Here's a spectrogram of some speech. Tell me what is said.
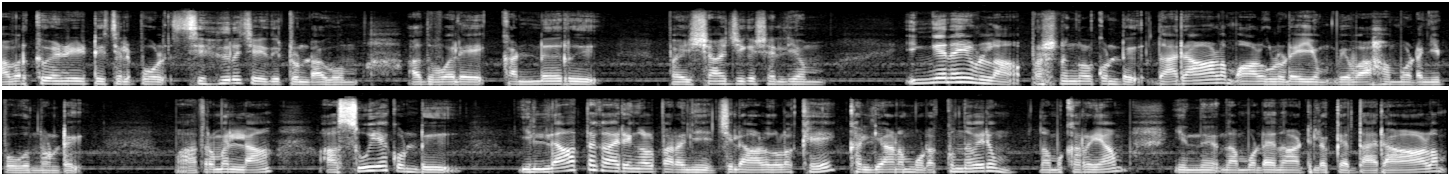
അവർക്ക് വേണ്ടിയിട്ട് ചിലപ്പോൾ സിഹിർ ചെയ്തിട്ടുണ്ടാകും. അതുപോലെ കണ്ണേറ് പൈശാചിക ശല്യം ഇങ്ങനെയുള്ള പ്രശ്നങ്ങൾ കൊണ്ട് ധാരാളം ആളുകളുടെയും വിവാഹം മുടങ്ങിപ്പോകുന്നുണ്ട്. മാത്രമല്ല അസൂയ കൊണ്ട് ഇല്ലാത്ത കാര്യങ്ങൾ പറഞ്ഞ് ചില ആളുകളൊക്കെ കല്യാണം മുടക്കുന്നവരും നമുക്കറിയാം. ഇന്ന് നമ്മുടെ നാട്ടിലൊക്കെ ധാരാളം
